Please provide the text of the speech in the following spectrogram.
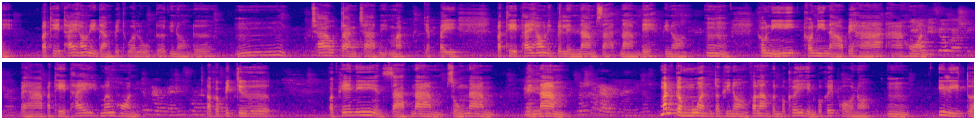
นี่ ประเทศไทยเฮานี่ดังไปทั่วโลกเด้อพี่น้องเด้ออืมชาวต่างชาตินี่มักอยากไปประเทศไทยเฮานี่ไปเล่นน้ำสาดน้ำเด้พี่น้อง อืม เขาหนีเขาหนีหนาวไปหาหาฮอน ไปหาประเทศไทยเมืองฮอน แล้วก็ไปเจอประเภทนี้สาดน้ำสงน้ำเล่นน้ำมันก็มวนตัวพี่น้องฝรั่งเพิ่นบ่เคยเห็นบ่เคยพอเนาะอืมอีหลีตัว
